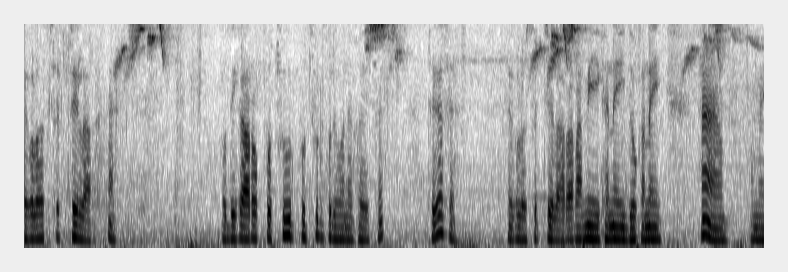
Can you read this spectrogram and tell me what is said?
এগুলো হচ্ছে ট্রেলার। হ্যাঁ ওদিকে আরও প্রচুর প্রচুর পরিমাণে হয়েছে। ঠিক আছে? এগুলো হচ্ছে ট্রেলার আর আমি এখানে এই দোকানেই হ্যাঁ আমি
